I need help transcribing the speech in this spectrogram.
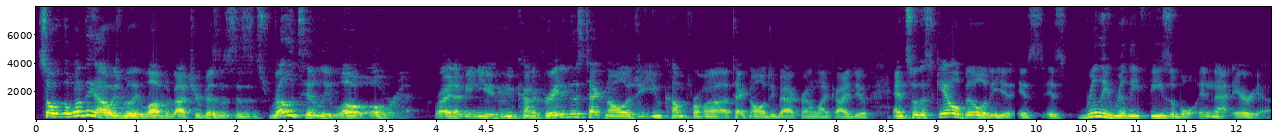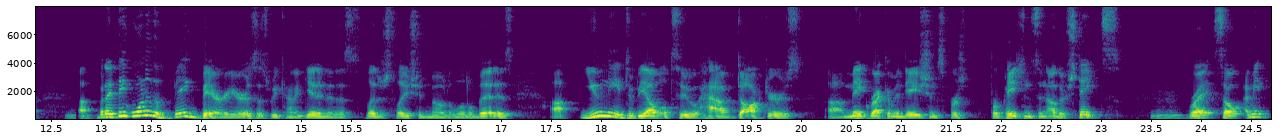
So the one thing I always really loved about your business is it's relatively low overhead, right? I mean, you, Mm-hmm. you kind of created this technology. You come from a technology background like I do, and so the scalability is is really really feasible in that area. Mm-hmm. Uh, but I think one of the big barriers, as we kind of get into this legislation mode a little bit, is uh, you need to be able to have doctors uh, make recommendations for for patients in other states right? So, I mean,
